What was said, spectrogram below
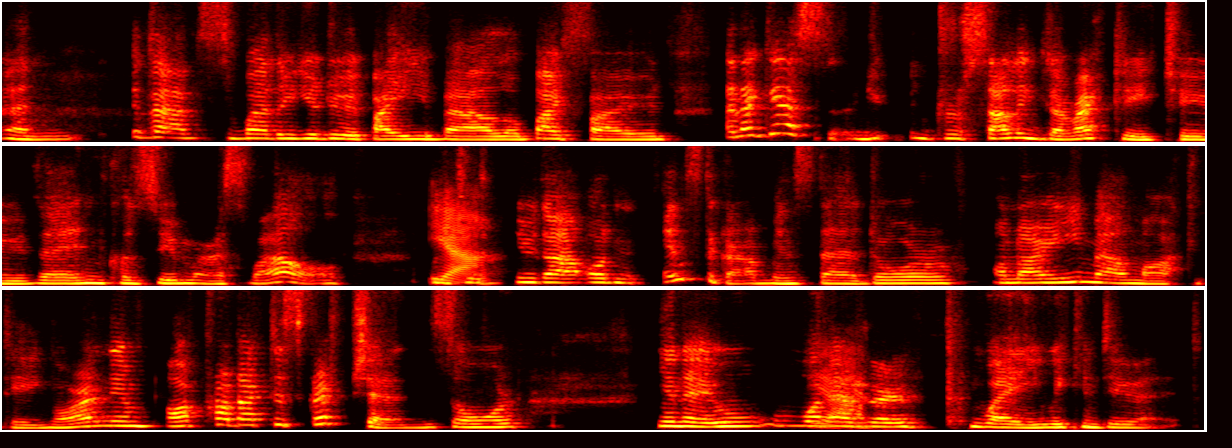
and that's whether you do it by email or by phone. And I guess you're selling directly to the end consumer as well. We yeah. do that on Instagram instead or on our email marketing or on our product descriptions or, you know, whatever yeah. way we can do it.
